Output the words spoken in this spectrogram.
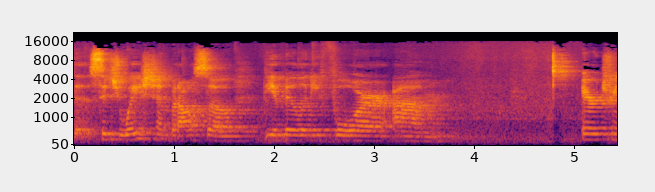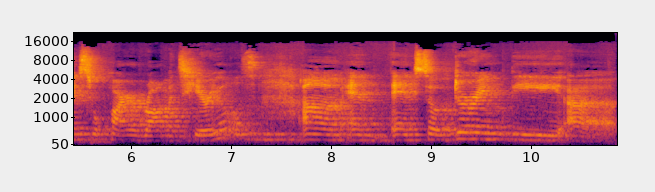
the situation, but also the ability for um, Eritreans to acquire raw materials, um, and and so during the uh,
